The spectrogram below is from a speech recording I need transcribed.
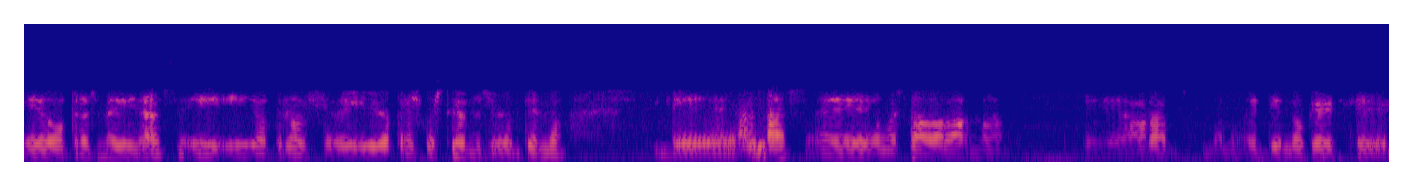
eh, otras medidas y, otros y otras cuestiones. Yo entiendo que además eh, un estado de alarma eh, ahora bueno, entiendo que, que,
